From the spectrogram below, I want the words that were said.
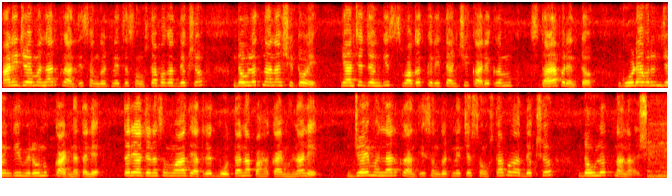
आणि जय मल्हार क्रांती संघटनेचे संस्थापक अध्यक्ष दौलत नाना शितोळे यांचे जंगी स्वागत करीत त्यांची कार्यक्रम स्थळापर्यंत घोड्यावरून जंगी मिरवणूक काढण्यात आली तर या जनसंवाद यात्रेत बोलताना पहा काय म्हणाले जय मल्हार क्रांती संघटनेचे संस्थापक अध्यक्ष दौलत नाना.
